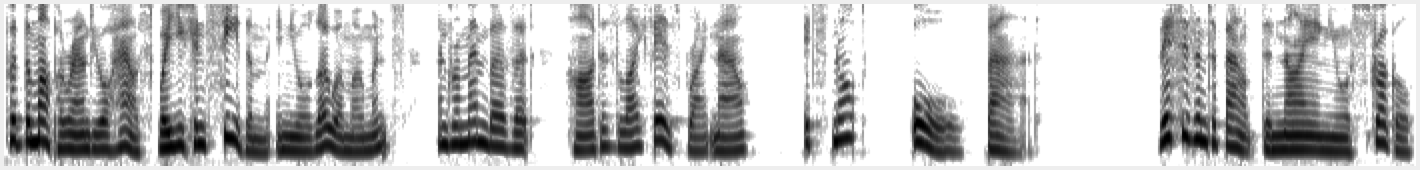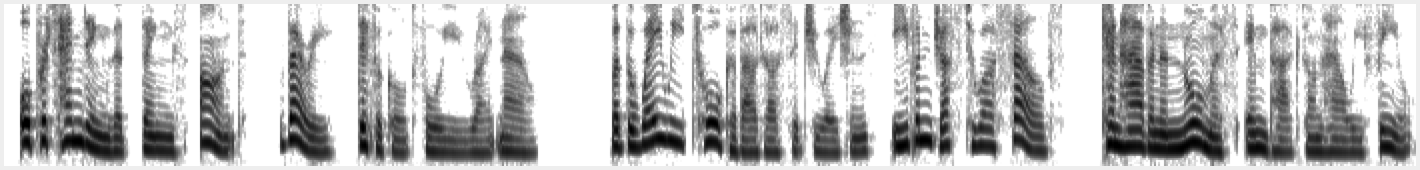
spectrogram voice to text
put them up around your house where you can see them in your lower moments and remember that, hard as life is right now, it's not all bad. This isn't about denying your struggle or pretending that things aren't very difficult for you right now. But the way we talk about our situations, even just to ourselves, can have an enormous impact on how we feel.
